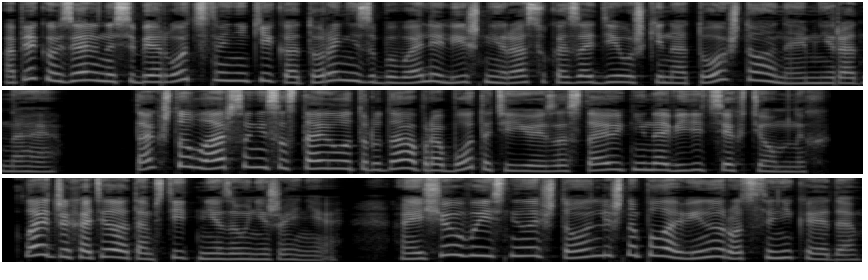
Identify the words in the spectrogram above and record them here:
Опеку взяли на себя родственники, которые не забывали лишний раз указать девушке на то, что она им не родная. Так что Ларсу не составило труда обработать ее и заставить ненавидеть всех темных. Клайд же хотел отомстить мне за унижение. А еще выяснилось, что он лишь наполовину родственник Эда.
